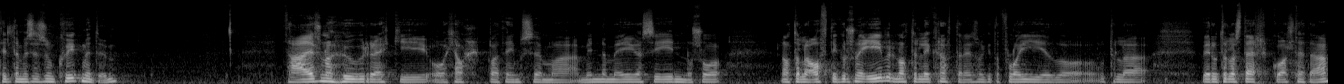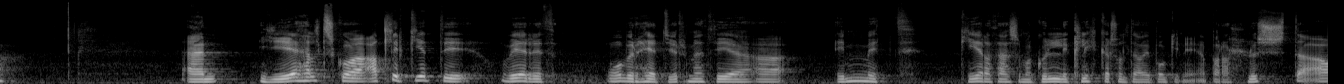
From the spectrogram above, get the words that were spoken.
til dæmis þessum kvikmyndum. Það er svona hugrekki og hjálpa þeim sem að minna með eiga sín og svo náttúrulega oft einhver svona yfir náttúrulega kraftar eins og geta flóið og útrúlega, verið útrúlega sterk og allt þetta. En ég held sko að allir geti verið ofurhetjur með því að ymmit gera það sem að Gulli klikkar svolítið á í bókinni að bara hlusta á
